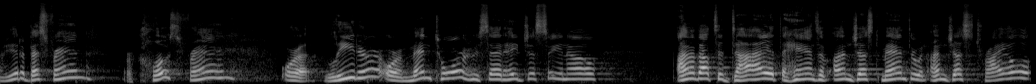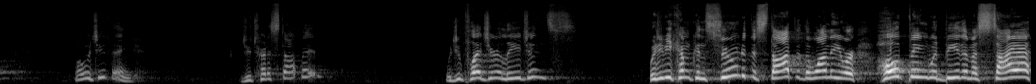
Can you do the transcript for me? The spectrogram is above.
Have you had a best friend or a close friend or a leader or a mentor who said, Hey, just so you know, I'm about to die at the hands of unjust men through an unjust trial? What would you think? Would you try to stop it? Would you pledge your allegiance? Would you become consumed with this thought that the one that you were hoping would be the Messiah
